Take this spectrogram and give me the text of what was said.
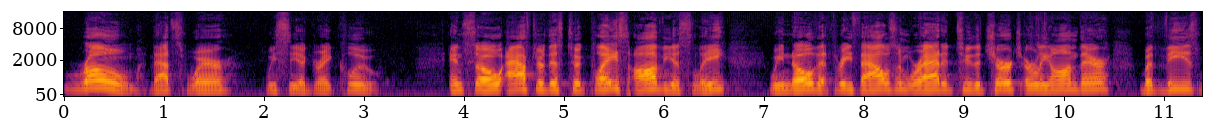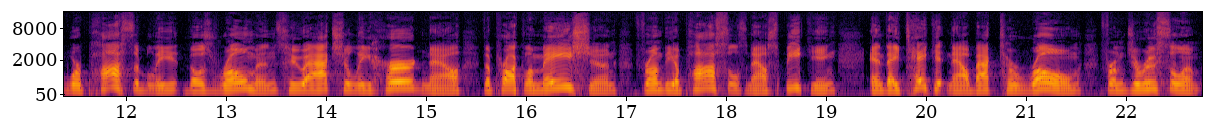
Rome. That's where we see a great clue. And so, after this took place, obviously, we know that 3,000 were added to the church early on there, but these were possibly those Romans who actually heard now the proclamation from the apostles now speaking, and they take it now back to Rome from Jerusalem.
